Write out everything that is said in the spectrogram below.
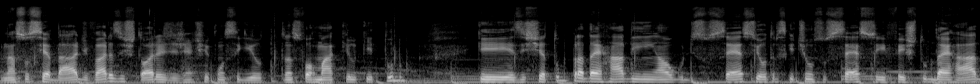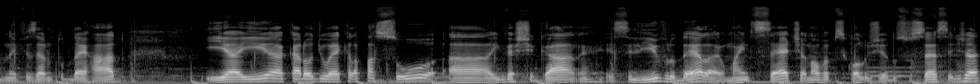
na sociedade várias histórias de gente que conseguiu transformar aquilo que tudo que existia tudo para dar errado em algo de sucesso e outras que tinham sucesso e fez tudo dar errado, né? Fizeram tudo dar errado. E aí a Carol Dweck ela passou a investigar, né? Esse livro dela, o Mindset, a nova psicologia do sucesso, ele já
